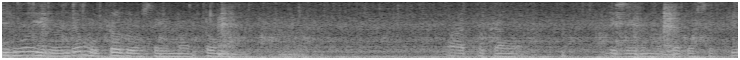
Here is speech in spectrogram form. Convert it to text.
இதுவும் இது வந்து முட்டை தோசை மட்டும். பார்த்துக்கோங்க. இது வெறும் முட்டை தோசைக்கு.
